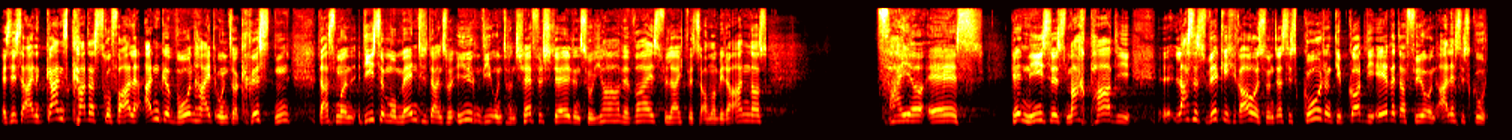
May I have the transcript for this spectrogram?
es ist eine ganz katastrophale Angewohnheit unter Christen, dass man diese Momente dann so irgendwie unter den Scheffel stellt und so, ja, wer weiß, vielleicht wird es auch mal wieder anders. Feier es, genieße es, mach Party, lass es wirklich raus und das ist gut und gib Gott die Ehre dafür und alles ist gut.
